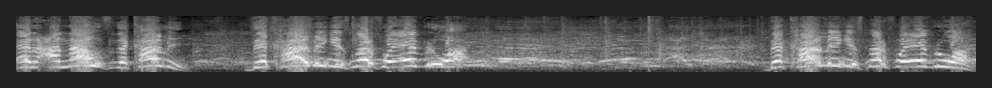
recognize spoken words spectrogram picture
and announced the coming, the coming is not for everyone. The coming is not for everyone.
